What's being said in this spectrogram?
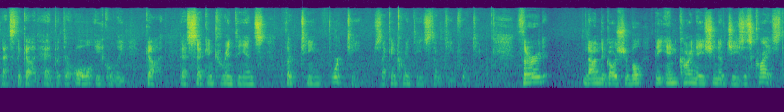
That's the Godhead but they're all equally God. That's Second Corinthians 13 14 2 Corinthians 13 14 third non-negotiable the incarnation of Jesus Christ.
